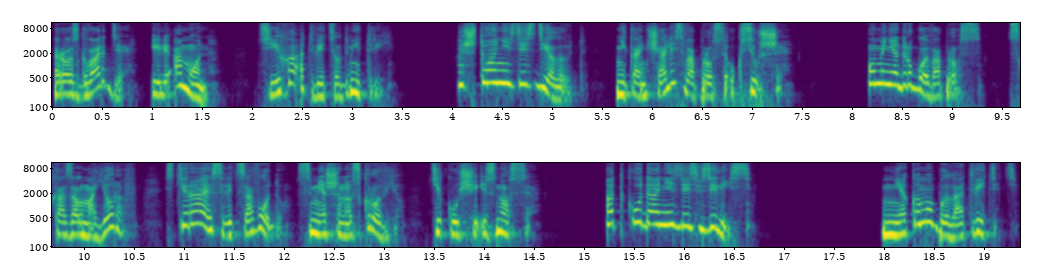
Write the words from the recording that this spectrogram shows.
«Росгвардия или ОМОН?» — тихо ответил Дмитрий. «А что они здесь делают?» — не кончались вопросы у Ксюши. «У меня другой вопрос», — сказал Майоров, стирая с лица воду, смешанную с кровью, текущей из носа. «Откуда они здесь взялись?» Некому было ответить.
